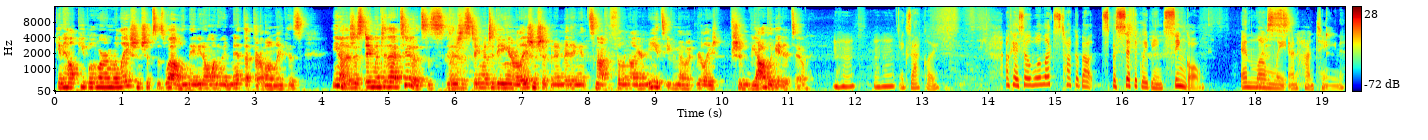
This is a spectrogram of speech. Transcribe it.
can help people who are in relationships as well, who maybe don't want to admit that they're lonely because you know there's a stigma to that too. It's a, there's a stigma to being in a relationship and admitting it's not fulfilling all your needs, even though it really shouldn't be obligated to. Mm-hmm. Mm-hmm. Exactly. Okay, so well, let's talk about specifically being single and lonely yes. and hunting.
